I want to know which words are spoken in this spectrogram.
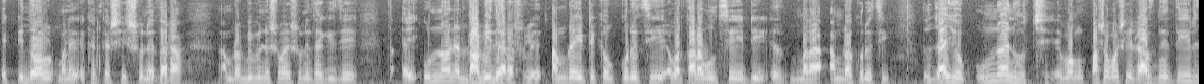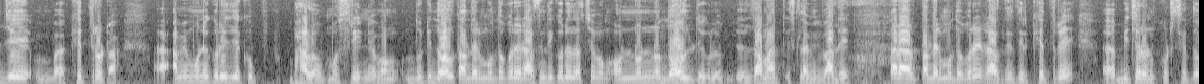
একটি দল মানে এখানকার শীর্ষ নেতারা, আমরা বিভিন্ন সময় শুনে থাকি যে এই উন্নয়নের দাবি দাবিদার আসলে। আমরা এটা করেছি, আবার তারা বলছে এটি মানে আমরা করেছি। তো যাই হোক, উন্নয়ন হচ্ছে এবং পাশাপাশি রাজনীতির যে ক্ষেত্রটা আমি মনে করি যে খুব ভালো, মসৃণ এবং দুটি দল তাদের মতো করে রাজনীতি করে যাচ্ছে এবং অন্যান্য দল যেগুলো জামাত ইসলামী বাদে, তারা তাদের মতো করে রাজনীতির ক্ষেত্রে বিচরণ করছে। তো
